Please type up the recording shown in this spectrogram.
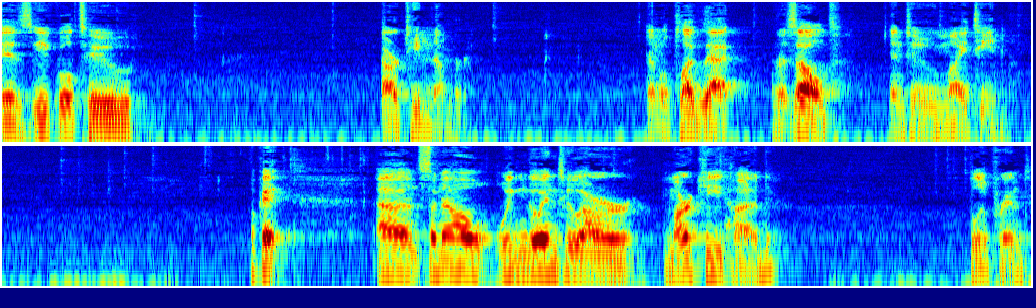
is equal to our team number. And we'll plug that result into my team. Okay, uh, so now we can go into our marquee HUD blueprint.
